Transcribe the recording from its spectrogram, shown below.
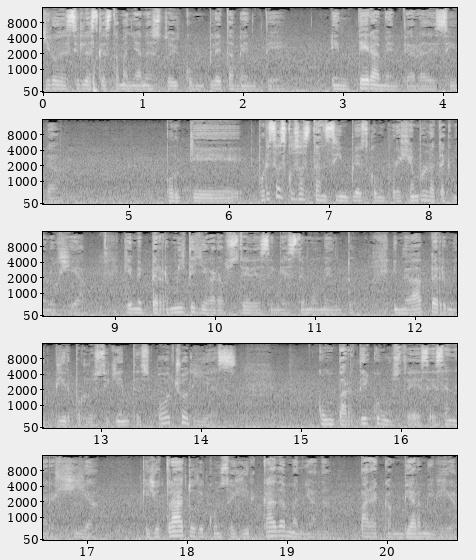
Quiero decirles que esta mañana estoy completamente, enteramente agradecida porque por esas cosas tan simples como por ejemplo la tecnología, que me permite llegar a ustedes en este momento y me va a permitir por los siguientes ocho días compartir con ustedes esa energía que yo trato de conseguir cada mañana para cambiar mi día.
